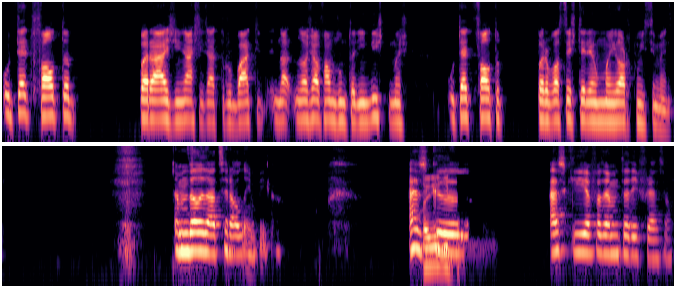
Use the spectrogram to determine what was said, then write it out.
O teto falta para a ginástica acrobática, nós já falamos um bocadinho disto, mas o teto falta para vocês terem um maior conhecimento. A modalidade será olímpica. Acho que acho que ia fazer muita diferença.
